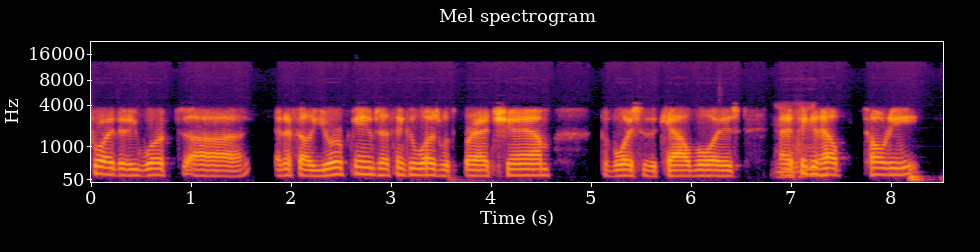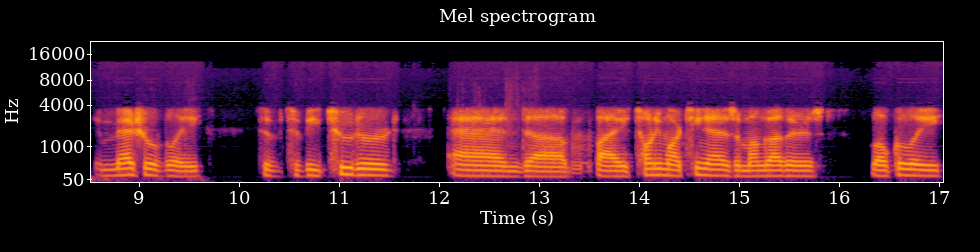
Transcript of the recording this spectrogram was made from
Troy that he worked uh, NFL Europe games, I think it was, with Brad Sham, the voice of the Cowboys. And mm-hmm. I think it helped Tony immeasurably to, to be tutored and uh, by Tony Martinez, among others, locally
